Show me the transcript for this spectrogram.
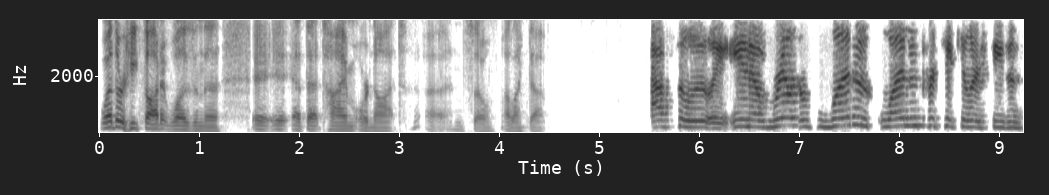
whether he thought it was in the at that time or not. Uh, and so I like that. Absolutely. You know, real one one particular season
